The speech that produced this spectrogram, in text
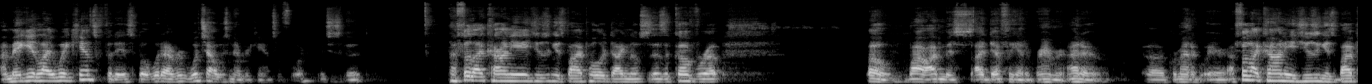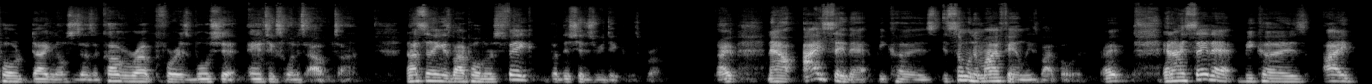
I may get lightweight canceled for this, but whatever, which I was never canceled for, which is good. I feel like Kanye is using his bipolar diagnosis as a cover up. Oh, wow, I missed. I definitely had a grammar. I had a uh, grammatical error. I feel like Kanye is using his bipolar diagnosis as a cover up for his bullshit antics when it's album time. Not saying his bipolar is fake, but this shit is ridiculous, bro. Right now, I say that because it's someone in my family is bipolar, right? And I say that because I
